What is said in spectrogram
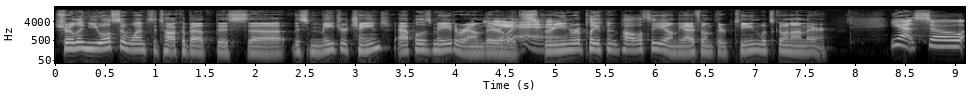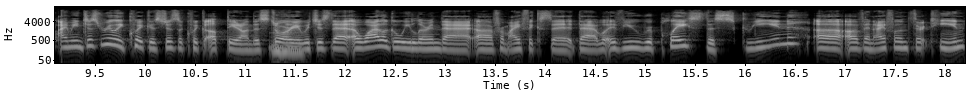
Cherlynn, you also want to talk about this uh, this major change Apple has made around their like screen replacement policy on the iPhone 13. What's going on there? Yeah, so I mean, just really quick, it's just a quick update on this story, Mm-hmm. which is that a while ago we learned that uh, from iFixit that if you replace the screen uh, of an iPhone 13,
